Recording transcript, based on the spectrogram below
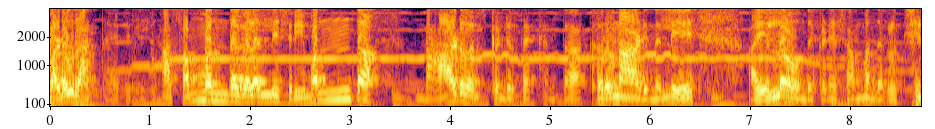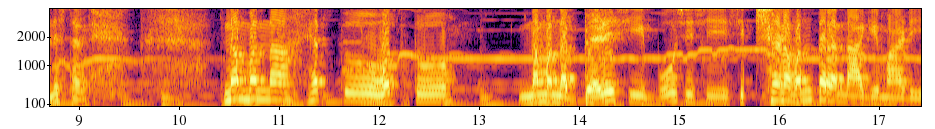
ಬಡವರಾಗ್ತಾ ಇದ್ದೀವಿ. ಆ ಸಂಬಂಧಗಳಲ್ಲಿ ಶ್ರೀಮಂತ ನಾಡು ಅನ್ಸ್ಕೊಂಡಿರ್ತಕ್ಕಂಥ ಕರುನಾಡಿನಲ್ಲಿ ಆ ಎಲ್ಲ ಒಂದು ಕಡೆ ಸಂಬಂಧಗಳು ಕ್ಷೀಣಿಸ್ತಾ ಇದೆ. ನಮ್ಮನ್ನ ಹೆತ್ತು, ಒತ್ತು, ನಮ್ಮನ್ನ ಬೆಳೆಸಿ, ಪೋಷಿಸಿ, ಶಿಕ್ಷಣವಂತರನ್ನಾಗಿ ಮಾಡಿ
